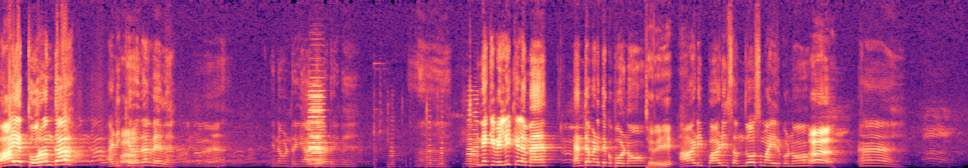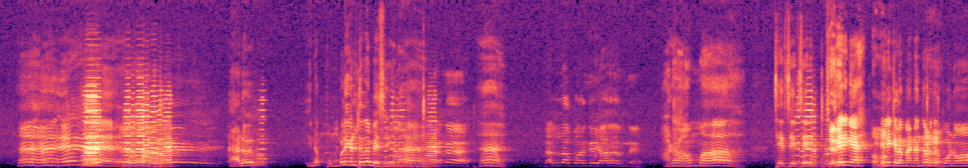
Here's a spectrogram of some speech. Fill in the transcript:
வாயை திறந்தா அடிக்கிறதா வேலை? என்ன பண்றீங்க? ஆடுறீங்க. இன்னைக்கு வெள்ளிக்கிழமை. நந்தவனத்துக்கு போகணும். சரி. ஆடி பாடி சந்தோஷமா இருக்கணும். என்ன பொம்பளைகள்கிட்ட தான் பேசுவீங்களா. நல்லா பாருங்க யாரா இருந்து அட ஆமா. சரி சரி சரி. சரி. சரிங்க. வெள்ளிக்கிழமை நந்தவனத்துக்கு போகணும்.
